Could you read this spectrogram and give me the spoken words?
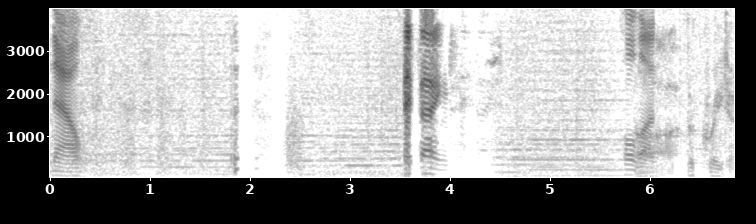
now. Hey, Fangs. Hold on. Ah, the crater.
